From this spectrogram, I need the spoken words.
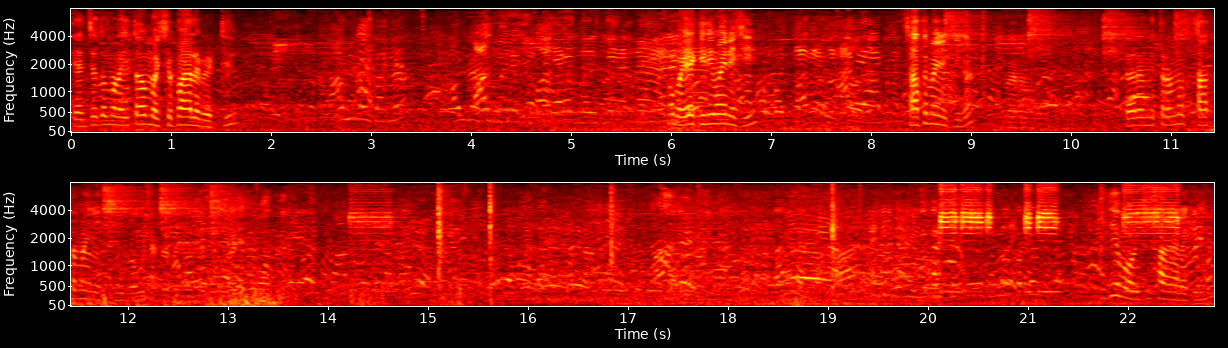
त्यांच्या तुम्हाला इथं म्हशी पाहायला भेटतील. हो भैया किती महिन्याची? सात महिन्याची का? बरं. तर मित्रांनो सात महिन्याची बघू शकता तुम्ही. किती भाऊची सांगायला किंमत.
